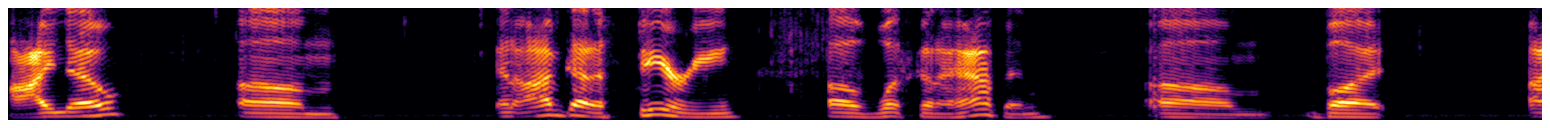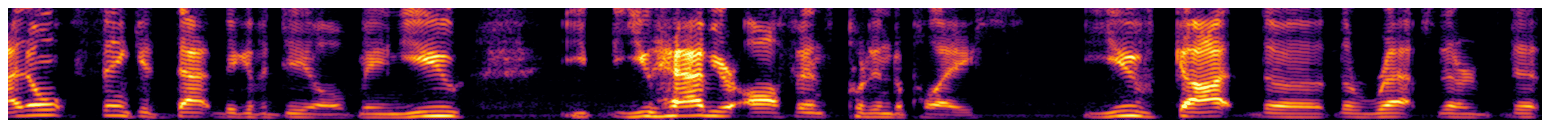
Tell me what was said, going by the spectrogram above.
I know. Um, and I've got a theory of what's gonna happen. Um, but I don't think it's that big of a deal. I mean, you, you you have your offense put into place. You've got the the reps that are that,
